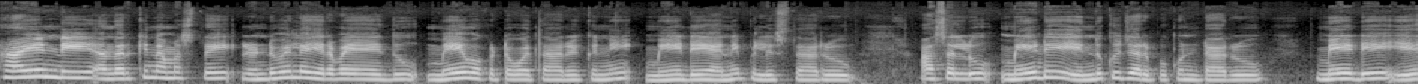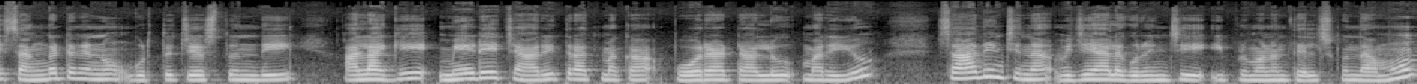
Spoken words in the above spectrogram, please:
Hi అండి. అందరికీ నమస్తే. రెండు వేల ఇరవై ఐదు మే ఒకటవ తారీఖుని మే డే అని పిలుస్తారు. అసలు మే డే ఎందుకు జరుపుకుంటారు? మే డే ఏ సంఘటనను గుర్తు చేస్తుంది? అలాగే మే డే చారిత్రాత్మక పోరాటాలు మరియు సాధించిన విజయాల గురించి ఇప్పుడు మనం తెలుసుకుందాము.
